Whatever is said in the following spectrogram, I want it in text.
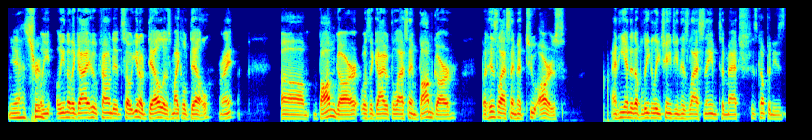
Yeah, it's true. Well you, well, you know the guy who founded. So you know Dell is Michael Dell, right? Um, Bomgar was a guy with the last name Bomgar, but his last name had two R's, and he ended up legally changing his last name to match his company's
